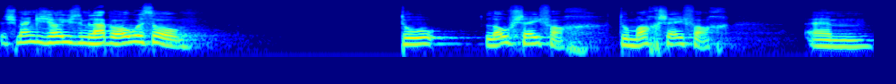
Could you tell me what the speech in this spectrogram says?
es ist manchmal in unserem Leben auch so. Du laufst einfach, du machst einfach. Ähm,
